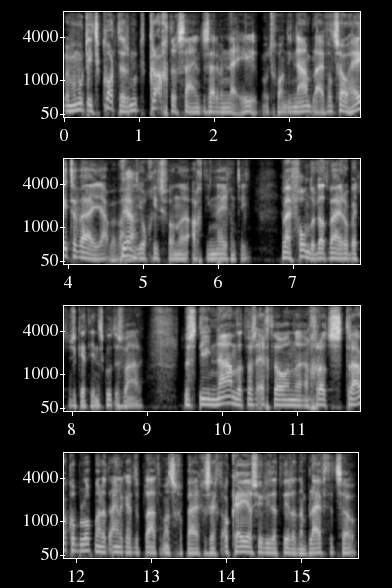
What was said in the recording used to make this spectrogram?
we moeten iets korter, het moet krachtig zijn. Toen zeiden we, nee, het moet gewoon die naam blijven. Want zo heten wij. Ja, we waren ja. jochies van uh, 18, 19. Wij vonden dat wij Roberto Giacchetti in de scooters waren. Dus die naam, dat was echt wel een, een groot struikelblok. Maar uiteindelijk heeft de platenmaatschappij gezegd, oké, okay, als jullie dat willen, dan blijft het zo.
